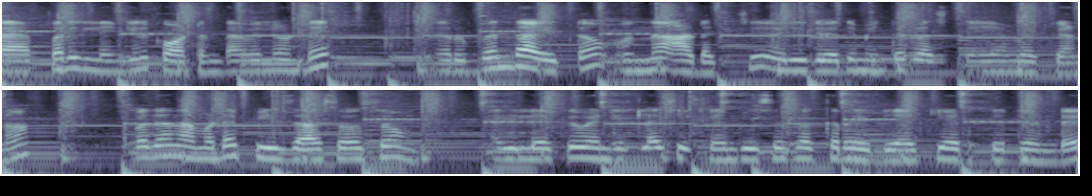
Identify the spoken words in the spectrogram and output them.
റാപ്പർ ഇല്ലെങ്കിൽ കോട്ടൺ ടവലുണ്ട് നിർബന്ധമായിട്ടും ഒന്ന് അടച്ച് ഒരു ഇരുപത് മിനിറ്റ് റെസ്റ്റ് ചെയ്യാൻ വെക്കണം. അപ്പോൾ അത് നമ്മുടെ പിസ്സ സോസും അതിലേക്ക് വേണ്ടിയിട്ടുള്ള ചിക്കൻ പീസസ് ഒക്കെ റെഡിയാക്കി എടുത്തിട്ടുണ്ട്.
